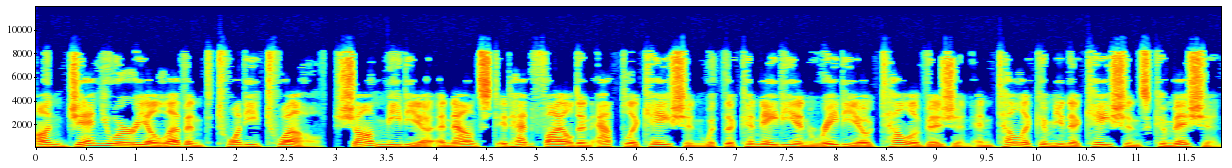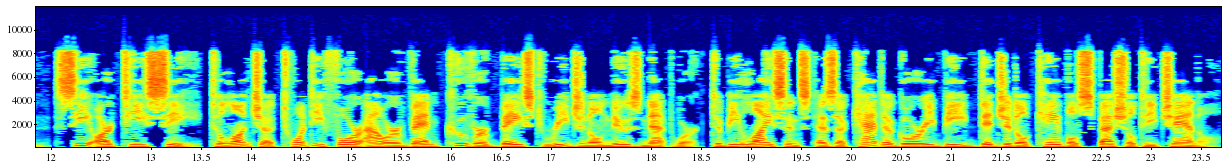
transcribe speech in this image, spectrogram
On January 11, 2012, Shaw Media announced it had filed an application with the Canadian Radio Television and Telecommunications Commission to launch a 24-hour Vancouver-based regional news network to be licensed as a Category B digital cable specialty channel.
